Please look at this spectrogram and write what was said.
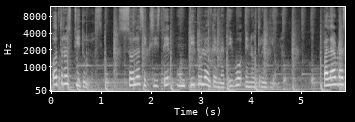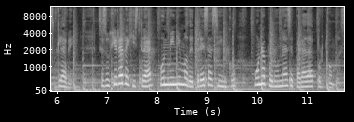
Otros títulos. Solo si existe un título alternativo en otro idioma. Palabras clave. Se sugiere registrar un mínimo de 3 a 5 una por una separada por comas.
